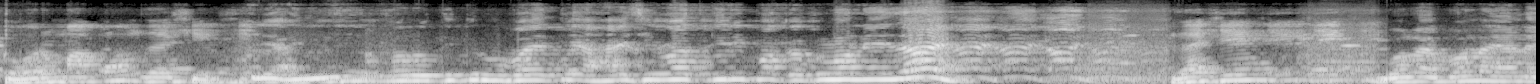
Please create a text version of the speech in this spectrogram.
ઢોરમાં કોણ જશે? મારું ભાઈ તે હાસી વાત કરી પણ ગગલો નહીં જાય. જશે? બોલાય બોલાય એને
